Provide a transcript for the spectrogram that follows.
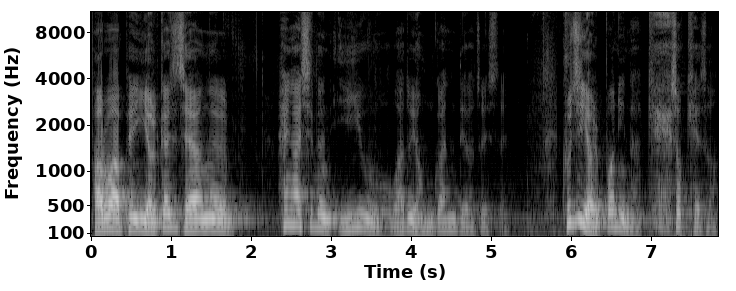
바로 앞에 이 열 가지 재앙을 행하시는 이유와도 연관되어져 있어요. 굳이 열 번이나 계속해서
